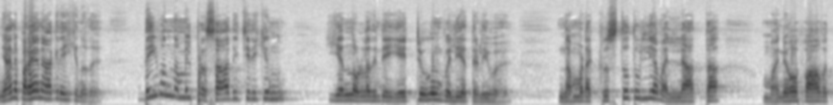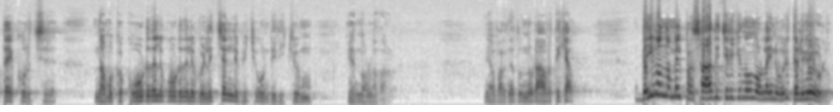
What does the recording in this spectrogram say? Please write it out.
ഞാൻ പറയാൻ ആഗ്രഹിക്കുന്നത് ദൈവം നമ്മിൽ പ്രസാദിച്ചിരിക്കുന്നു എന്നുള്ളതിന്റെ ഏറ്റവും വലിയ തെളിവ് നമ്മുടെ ക്രിസ്തു തുല്യമല്ലാത്ത മനോഭാവത്തെക്കുറിച്ച് നമുക്ക് കൂടുതൽ കൂടുതൽ വെളിച്ചം ലഭിച്ചുകൊണ്ടിരിക്കും എന്നുള്ളതാണ്. ഞാൻ പറഞ്ഞതൊന്നുകൂടെ ആവർത്തിക്കാം. ദൈവം നമ്മിൽ പ്രസാദിച്ചിരിക്കുന്നു എന്നുള്ളതിന് ഒരു തെളിവേ ഉള്ളൂ.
